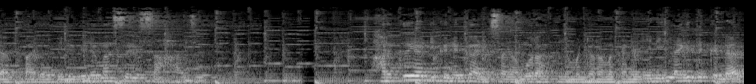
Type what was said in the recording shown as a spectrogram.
dan pada bila-bila masa sahaja. Harga yang dikenakan sangat murah yang mendorong makanan ini lagi terkenal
